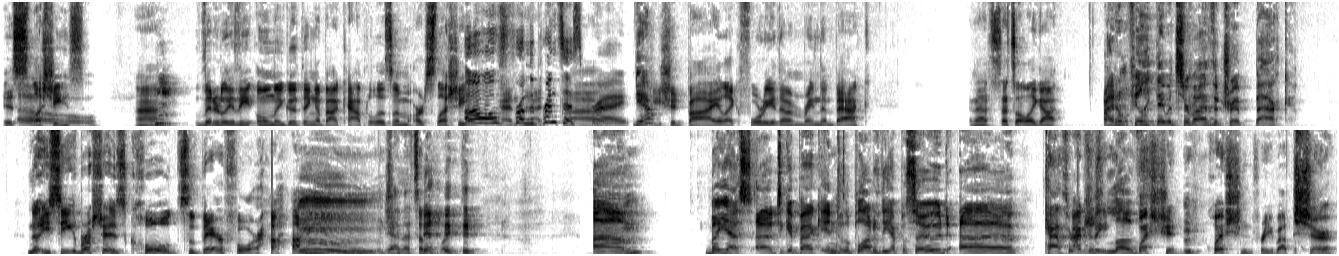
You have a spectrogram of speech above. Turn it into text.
is slushies. Oh. Uh, literally, the only good thing about capitalism are slushies. Oh, and from the Princess uh, Bride. Yeah. You should buy like forty of them and bring them back. And that's that's all I got. I don't feel like they would survive the trip back. No, you see, Russia is cold, so therefore, yeah, that's how it works. But yes, uh, to get back into the plot of the episode, uh, Catherine Actually, just loves. question question for you about this Sure.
